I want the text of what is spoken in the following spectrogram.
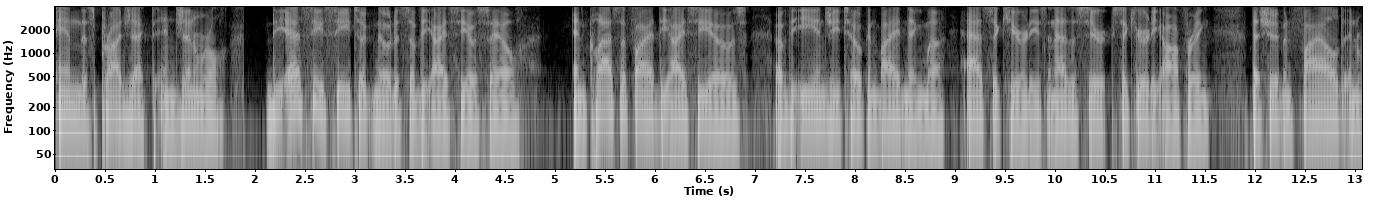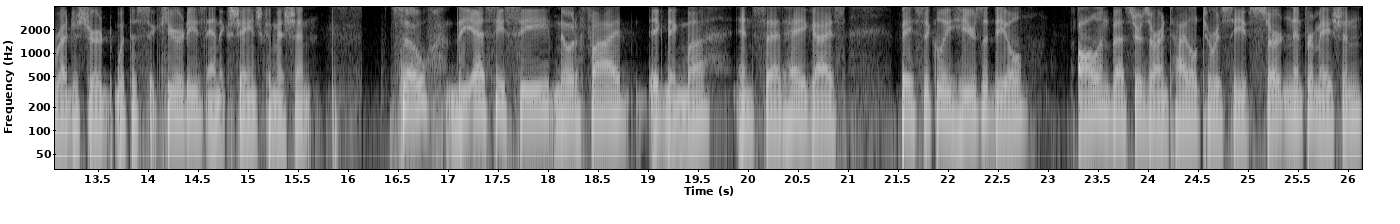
and this project in general. The SEC took notice of the ICO sale and classified the ICOs of the ENG token by Enigma as securities and as a security offering that should have been filed and registered with the Securities and Exchange Commission. So the SEC notified Enigma and said, hey guys, basically, here's a deal. All investors are entitled to receive certain information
